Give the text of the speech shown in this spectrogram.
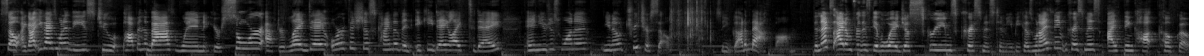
So I got you guys one of these to pop in the bath when you're sore after leg day or if it's just kind of an icky day like today and you just wanna, you know, treat yourself. So you got a bath bomb. The next item for this giveaway just screams Christmas to me because when I think Christmas, I think hot cocoa.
